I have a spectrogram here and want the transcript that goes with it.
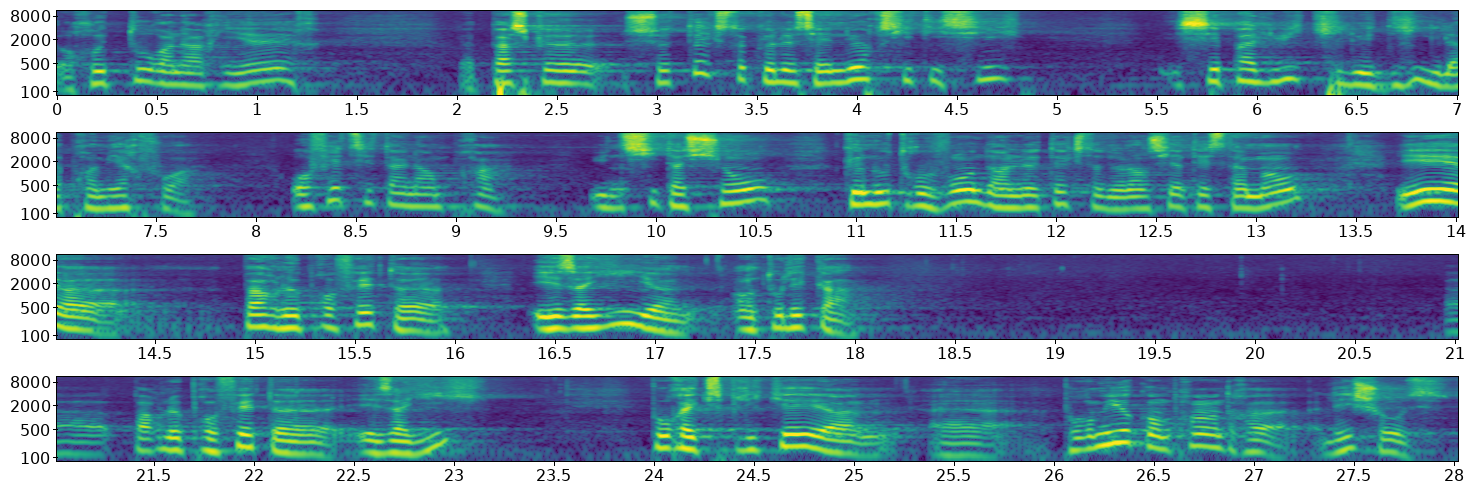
retour en arrière, parce que ce texte que le Seigneur cite ici, c'est pas lui qui le dit la première fois. Au fait, c'est un emprunt, une citation que nous trouvons dans le texte de l'Ancien Testament et euh, par le prophète euh, Ésaïe euh, en tous les cas. par le prophète Ésaïe pour expliquer, pour mieux comprendre les choses.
